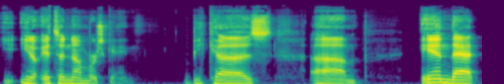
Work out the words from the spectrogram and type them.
you know it's a numbers game because um, in that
